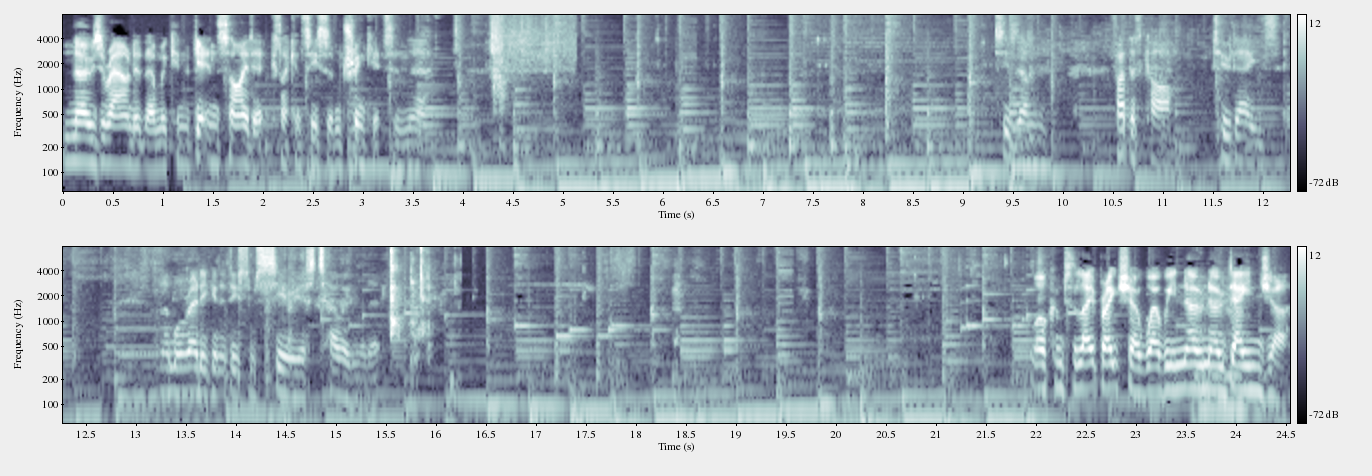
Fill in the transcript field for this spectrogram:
nose around it then. We can get inside it because I can see some trinkets in there. This is, um, I've had this car two days, and I'm already going to do some serious towing with it. Welcome to the Late Brake Show where we know no danger.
